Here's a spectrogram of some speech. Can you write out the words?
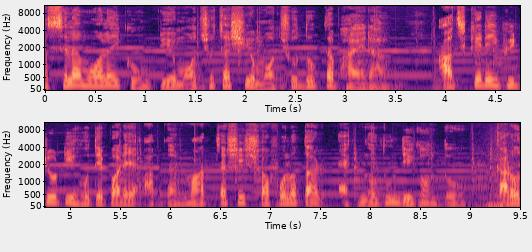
আসসালামু আলাইকুম, প্রিয় মৎস্য চাষী ও মৎস্য উদ্যোক্তা ভাইয়েরা। আজকের এই ভিডিওটি হতে পারে আপনার মাছ চাষের সফলতার এক নতুন দিগন্ত। কারণ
